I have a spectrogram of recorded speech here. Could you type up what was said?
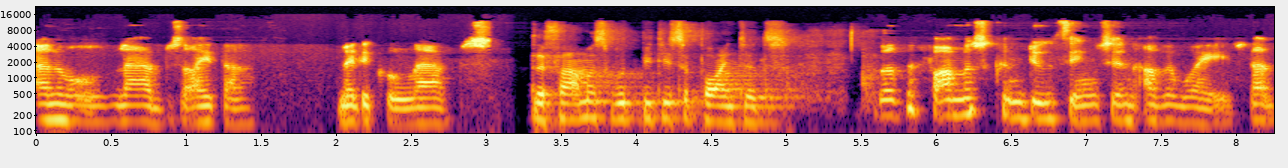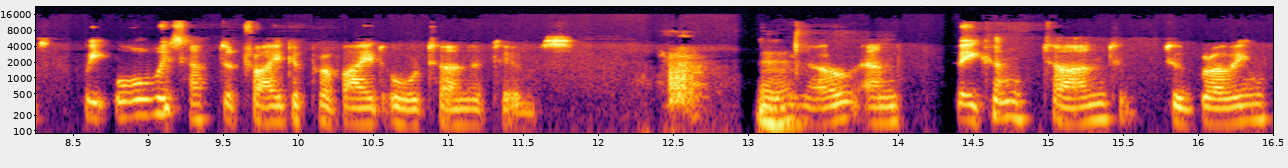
animal labs either, medical labs. The farmers would be disappointed. Well, the farmers can do things in other ways. That's we always have to try to provide alternatives. Mm-hmm. You know, and they can turn to, to growing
